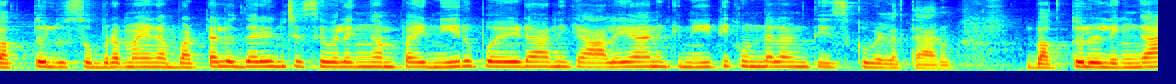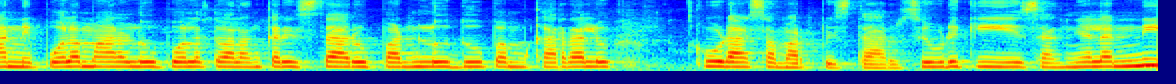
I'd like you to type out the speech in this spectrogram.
భక్తులు శుభ్రమైన బట్టలు ధరించి శివలింగంపై నీరు పోయడానికి ఆలయానికి నీటి కుండలను తీసుకువెళతారు. భక్తులు లింగాన్ని పూలమాలలు పూలతో అలంకరిస్తారు. పండ్లు ధూపం కర్రలు కూడా సమర్పిస్తారు. శివుడికి ఈ సంజ్ఞలన్నీ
